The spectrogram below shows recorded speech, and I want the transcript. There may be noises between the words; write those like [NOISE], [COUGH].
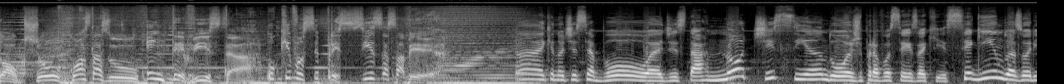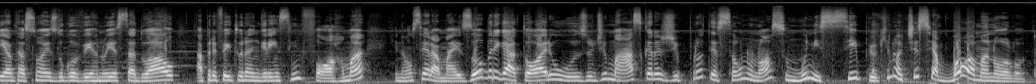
Talk Show Costa Azul. Entrevista. O que você precisa saber? Ai, que notícia boa de estar noticiando hoje para vocês aqui. Seguindo as orientações do governo estadual, a Prefeitura Angrense informa que não será mais obrigatório o uso de máscaras de proteção no nosso município. Que notícia boa, Manolo!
